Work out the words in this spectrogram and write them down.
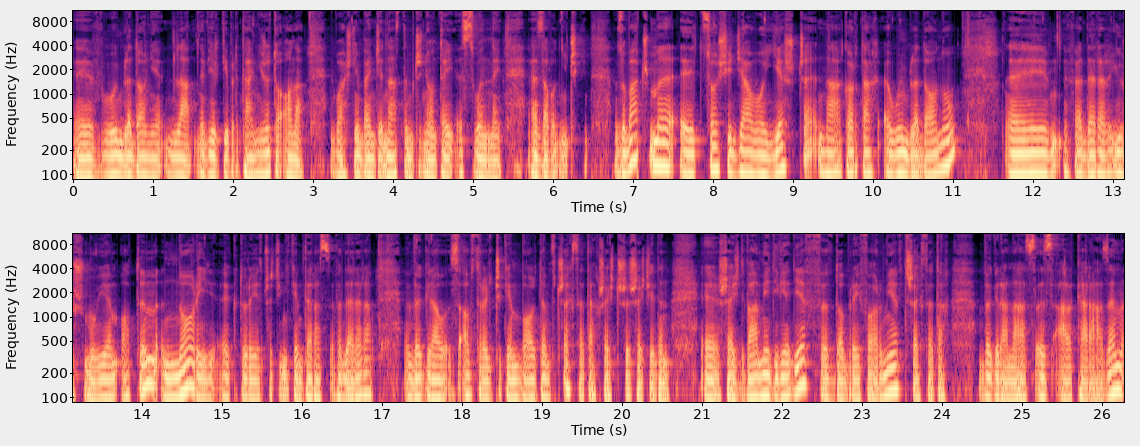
w Wimbledonie dla Wielkiej Brytanii, że to ona właśnie będzie następczynią tej słynnej e, zawodniczki. Zobaczmy, e, co się działo jeszcze na kortach Wimbledonu. E, Federer, już mówiłem o tym. Nori, który jest przeciwnikiem teraz Federera, wygrał z Australijczykiem Boltem w trzech setach 6-3, 6-1, 6-2. Miedwiediew w dobrej formie, w trzech setach wygrana z, z Alcarazem.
